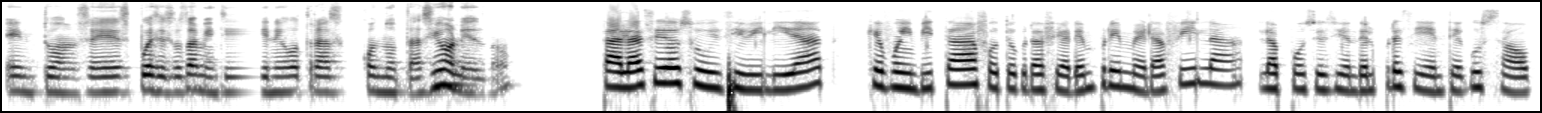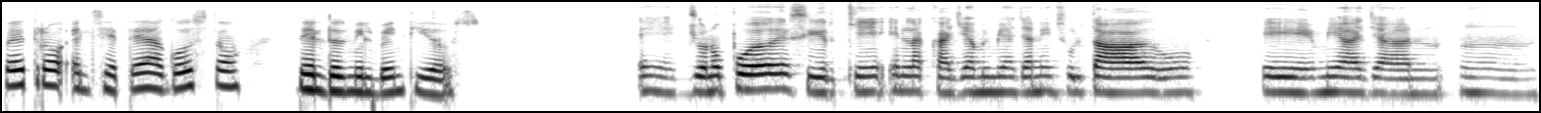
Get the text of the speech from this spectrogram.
Entonces, pues eso también tiene otras connotaciones, ¿no? Tal ha sido su visibilidad que fue invitada a fotografiar en primera fila la posesión del presidente Gustavo Petro el 7 de agosto del 2022. Eh, yo no puedo decir que en la calle a mí me hayan insultado, eh, me hayan mm,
